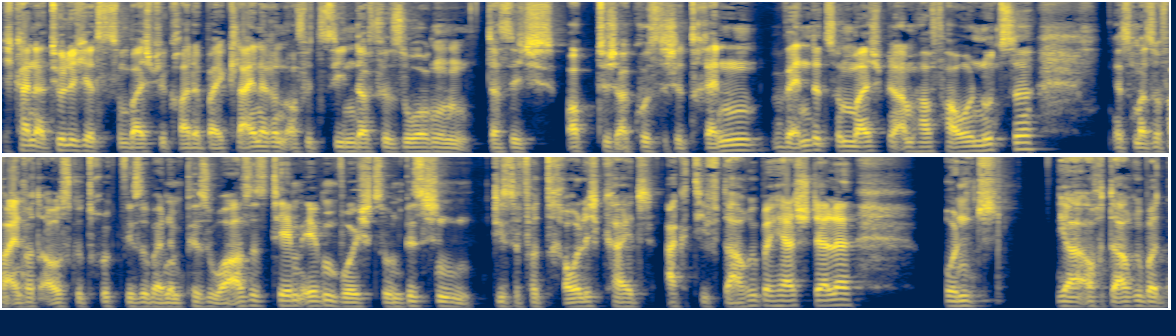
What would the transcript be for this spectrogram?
Ich kann natürlich jetzt zum Beispiel gerade bei kleineren Offizien dafür sorgen, dass ich optisch-akustische Trennwände zum Beispiel am HV nutze. Jetzt mal so vereinfacht ausgedrückt, wie so bei einem Pissoir-System eben, wo ich so ein bisschen diese Vertraulichkeit aktiv darüber herstelle und ja auch darüber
